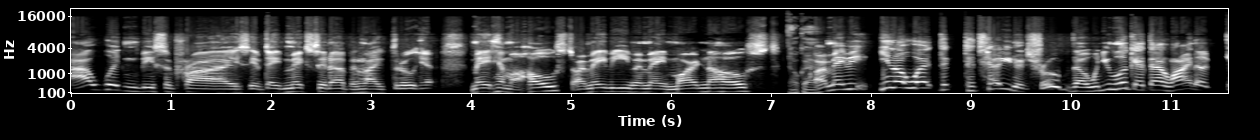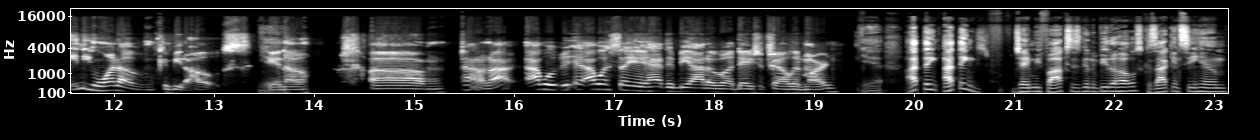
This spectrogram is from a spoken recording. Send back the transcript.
I wouldn't be surprised if they mixed it up and like threw him, made him a host, or maybe even made Martin a host, Okay. or maybe you know what? To, to tell you the truth, though, when you look at that lineup, any one of them can be the host. Yeah. You know. Um, I don't know. I, I would. I would say it had to be out of uh, Dave Chappelle and Martin. Yeah, I think I think Jamie Foxx is going to be the host because I can see him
